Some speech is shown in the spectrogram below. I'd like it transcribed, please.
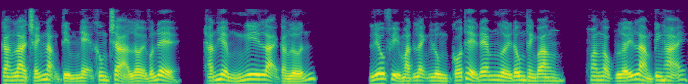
càng là tránh nặng tìm nhẹ không trả lời vấn đề, hắn hiểm nghi lại càng lớn. Liêu phỉ mặt lạnh lùng có thể đem người đông thành băng hoàng ngọc lấy làm kinh hãi,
